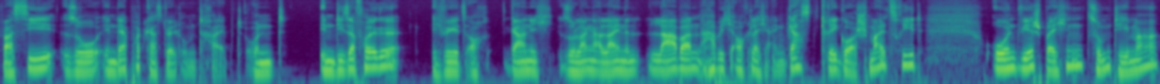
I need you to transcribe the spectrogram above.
was sie so in der Podcast-Welt umtreibt. Und in dieser Folge, ich will jetzt auch gar nicht so lange alleine labern, habe ich auch gleich einen Gast, Gregor Schmalzried. Und wir sprechen zum Thema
